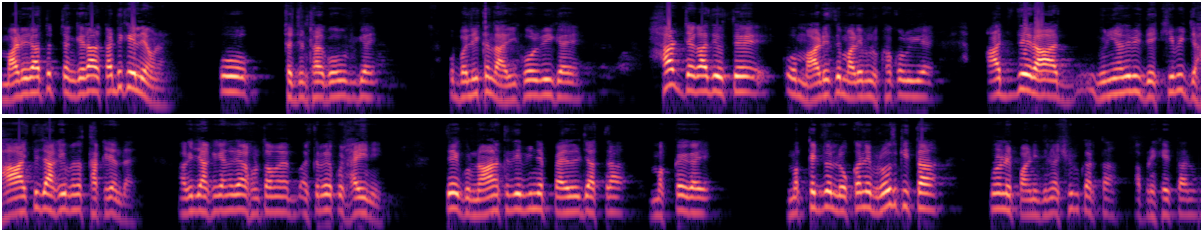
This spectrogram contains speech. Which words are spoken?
ਮਾੜੇ ਰਾਹ ਤੋਂ ਚੰਗੇ ਰਾਹ ਕੱਢ ਕੇ ਲਿਆਉਣਾ ਉਹ ਸੱਜਣ ਠਾਗ ਕੋਲ ਵੀ ਗਏ, ਉਹ ਬਲੀ ਕੰਧਾਰੀ ਕੋਲ ਵੀ ਗਏ। ਹਰ ਜਗ੍ਹਾ ਦੇ ਉੱਤੇ ਉਹ ਮਾੜੇ ਤੇ ਮਾੜੇ ਮਨੁੱਖਾਂ ਕੋਲ ਵੀ ਗਏ। ਅੱਜ ਦੇ ਰਾਜ ਦੁਨੀਆ ਦੇ ਵਿੱਚ ਦੇਖੀ ਵੀ ਜਹਾਜ਼ ਤੇ ਜਾ ਕੇ ਬੰਦਾ ਥੱਕ ਜਾਂਦਾ ਹੈ। ਅੱਗੇ ਜਾ ਕੇ ਕਹਿੰਦਾ, ਯਾਰ ਹੁਣ ਤਾਂ ਮੈਂ ਅੱਜ ਤਾਂ ਮੇਰੇ ਕੁਝ ਹੈ ਹੀ ਨਹੀਂ। ਤੇ ਗੁਰੂ ਨਾਨਕ ਦੇਵ ਜੀ ਨੇ ਪੈਦਲ ਯਾਤਰਾ ਮੱਕੇ ਗਏ। ਮੱਕੇ ਜਦੋਂ ਲੋਕਾਂ ਨੇ ਵਿਰੋਧ ਕੀਤਾ, ਉਹਨਾਂ ਨੇ ਪਾਣੀ ਦੇਣਾ ਸ਼ੁਰੂ ਕਰਤਾ ਆਪਣੇ ਖੇਤਾਂ ਨੂੰ।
